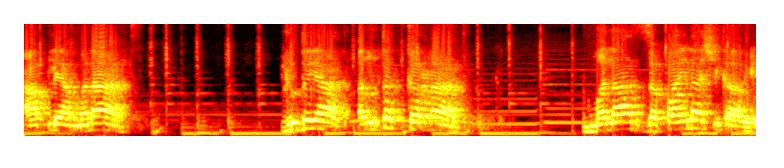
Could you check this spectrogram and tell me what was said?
आपल्या मनात हृदयात अंतकरणात मला जपायला शिकावे.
